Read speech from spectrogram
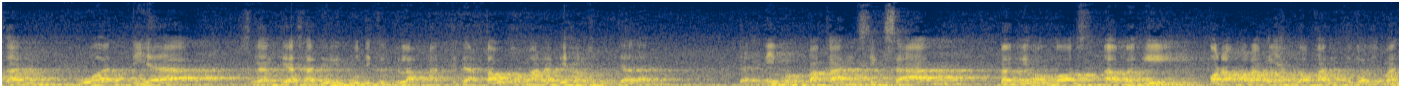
akan buat dia senantiasa diliputi kegelapan, tidak tahu ke mana dia harus berjalan. Dan ini merupakan siksaan bagi Allah uh, bagi orang-orang yang melakukan kezaliman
